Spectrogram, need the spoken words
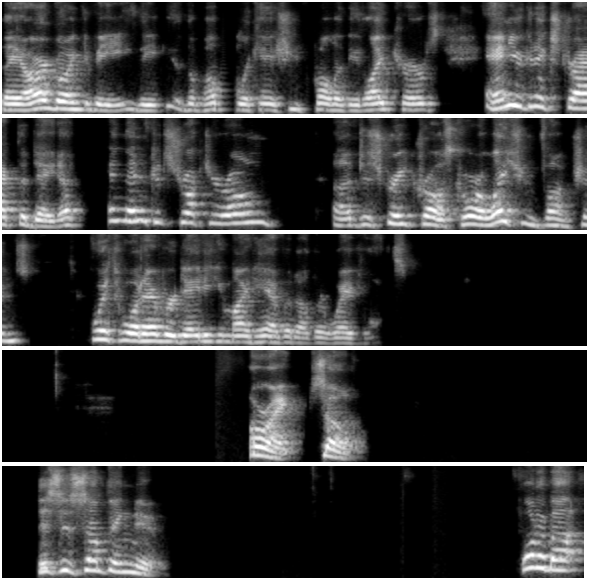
they are going to be the, the publication quality light curves, and you can extract the data and then construct your own uh, discrete cross correlation functions with whatever data you might have at other wavelengths. All right, so this is something new. What about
